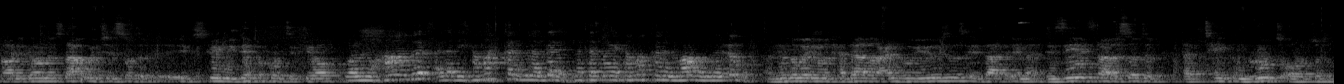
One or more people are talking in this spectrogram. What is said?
chronic illness, that which is sort of extremely difficult to cure. والمخامر الذي يتمكن من القلب مثل ما يتمكن المرض من العضو And the other way Imam al-Haddad anhu uses is that in a disease that has sort of uh, taken root or sort of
